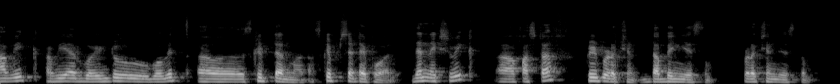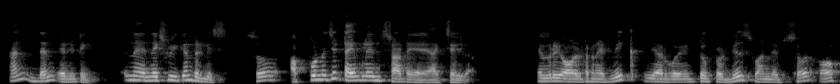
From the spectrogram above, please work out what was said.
ఆ week we're going to go with script అన్నమాట. స్క్రిప్ట్ సెట్ అయిపోవాలి. Then next week first half pre production dubbing చేస్తాం ప్రొడక్షన్ చేస్తాం. And then editing next weekend release so అప్పటి నుంచి టైం లైన్ స్టార్ట్ అయ్యాయి యాక్చువల్గా every alternate week we're going to produce one episode of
